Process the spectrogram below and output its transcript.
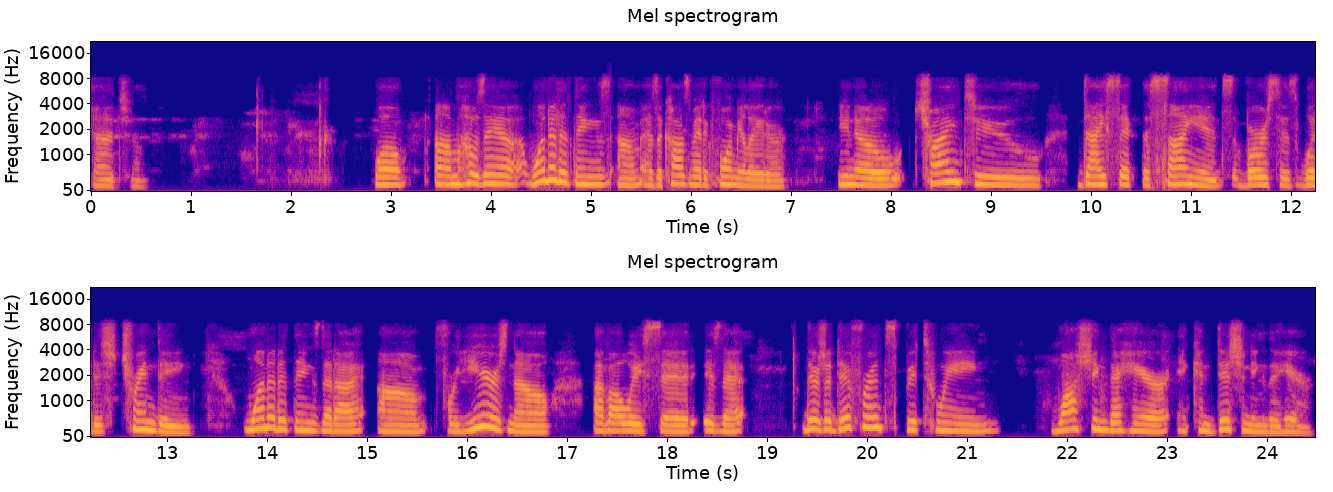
Gotcha. Well, um, Hosea, one of the things um, as a cosmetic formulator, you know, trying to dissect the science versus what is trending. One of the things that I, um, for years now, I've always said is that there's a difference between washing the hair and conditioning the hair.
